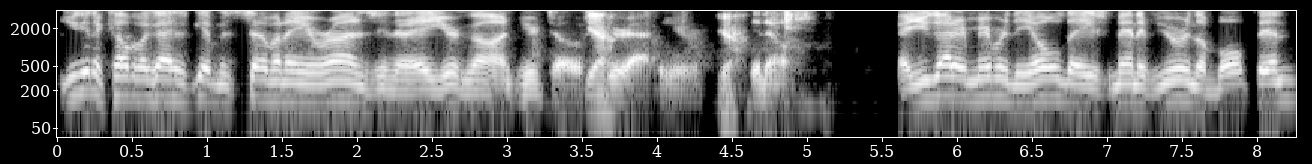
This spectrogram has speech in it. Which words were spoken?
you get a couple of guys giving seven, eight runs, you know, hey, you're gone, you're toast, Yeah. you're out of here. Yeah. You know. And you got to remember in the old days, man, if you were in the bullpen,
